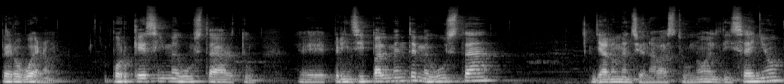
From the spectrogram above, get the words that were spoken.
Pero bueno, ¿por qué sí me gusta Artu? Eh, principalmente me gusta, ya lo mencionabas tú, ¿no? El diseño,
